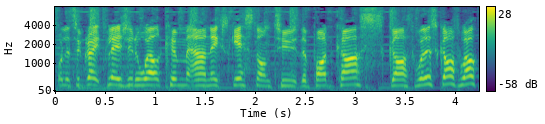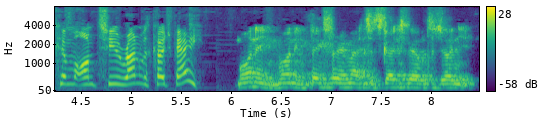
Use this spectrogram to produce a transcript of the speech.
Well, it's a great pleasure to welcome our next guest onto the podcast, Garth Willis. Garth, welcome on to Run with Coach Parry. Morning, morning. Thanks very much. It's great to be able to join you.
